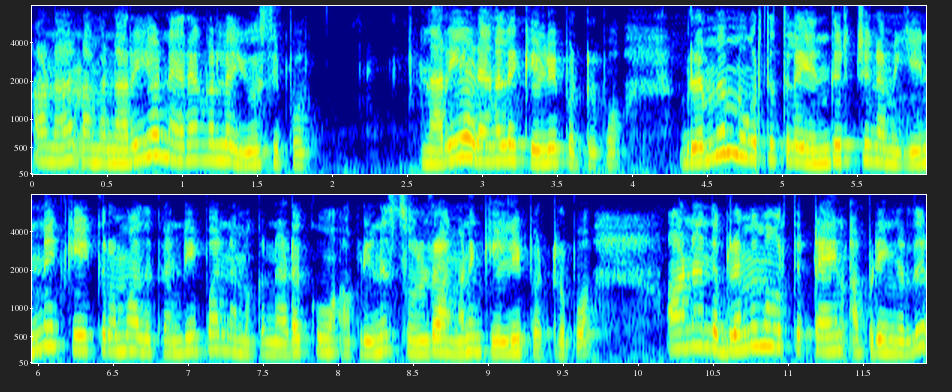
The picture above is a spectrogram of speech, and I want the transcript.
ஆனால் நம்ம நிறையா நேரங்களில் யோசிப்போம் நிறைய இடங்களில் கேள்விப்பட்டிருப்போம். பிரம்ம முகூர்த்தத்தில் எந்திரிச்சு நம்ம என்ன கேட்குறோமோ அது கண்டிப்பாக நமக்கு நடக்கும் அப்படின்னு சொல்கிறாங்கன்னு கேள்விப்பட்டிருப்போம். ஆனால் அந்த பிரம்ம முகூர்த்த டைம் அப்படிங்கிறது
